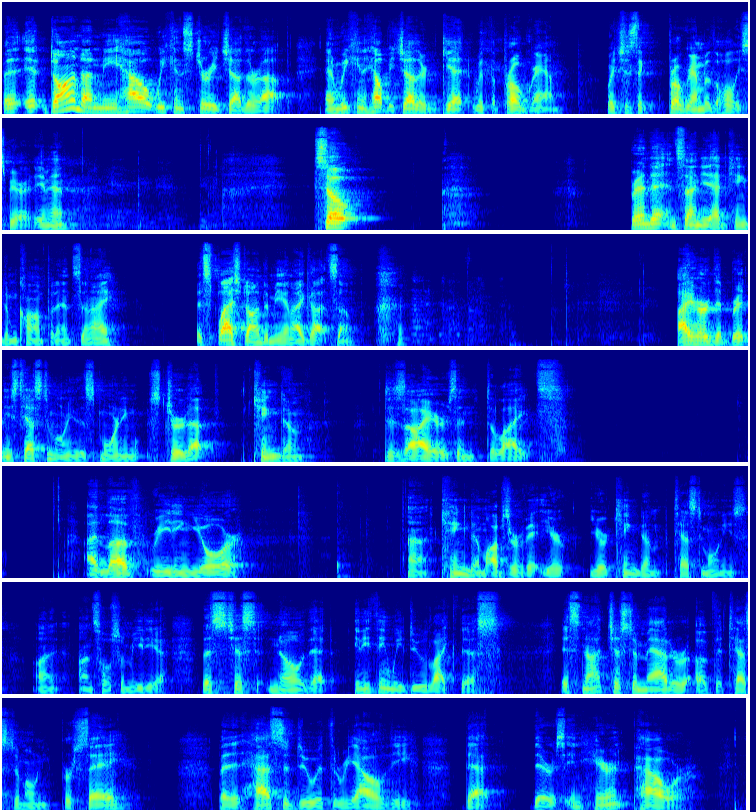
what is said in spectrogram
but it dawned on me how we can stir each other up and we can help each other get with the program which is the program of the Holy Spirit. Amen? So, Brenda and Sonia had kingdom confidence, and I, it splashed onto me, and I got some. I heard that Brittany's testimony this morning stirred up kingdom desires and delights. I love reading your uh, kingdom observe your your kingdom testimonies on, on social media. Let's just know that anything we do like this, it's not just a matter of the testimony per se, but it has to do with the reality that there's inherent power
